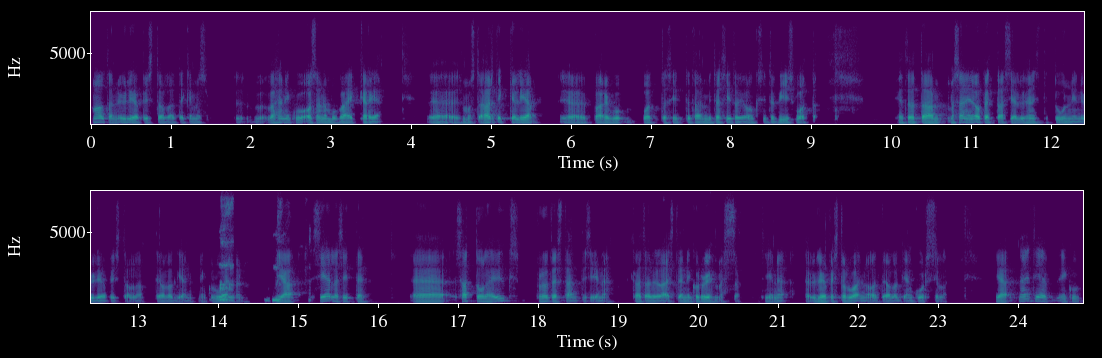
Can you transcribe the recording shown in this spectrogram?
Maltan yliopistolla tekemässä vähän niin kuin osana mun väikkäriä semmoista artikkelia pari vuotta sitten, tai mitä siitä on jo, onko siitä viisi vuotta. Ja tota, mä sain opettaa siellä yhden sitten tunnin yliopistolla teologian niin kuin luennon. Ja siellä sitten äh, sattui olemaan yksi protestantti siinä katolilaisten niin kuin ryhmässä siinä yliopistoluennolla teologian kurssilla. Ja mä en tiedä, niin kuin,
